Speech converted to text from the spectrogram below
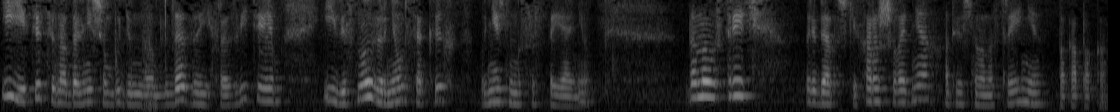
И, естественно, в дальнейшем будем наблюдать за их развитием. И весной вернемся к их внешнему состоянию. До новых встреч, ребятушки. Хорошего дня, отличного настроения. Пока-пока.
